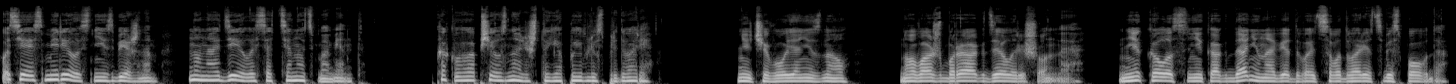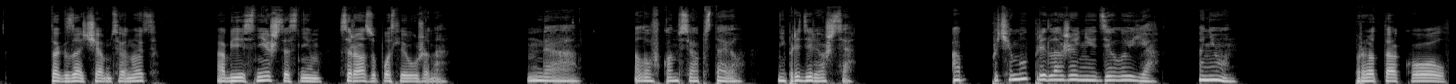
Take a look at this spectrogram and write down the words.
Хоть я и смирилась с неизбежным, но надеялась оттянуть момент. «Как вы вообще узнали, что я появлюсь при дворе?» «Ничего я не знал. Но ваш брак — дело решенное. Николас никогда не наведывается во дворец без повода. Так зачем тянуть? Объяснишься с ним сразу после ужина». «Да, ловко он все обставил. Не придерешься». «А почему предложение делаю я, а не он?» «Протокол».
